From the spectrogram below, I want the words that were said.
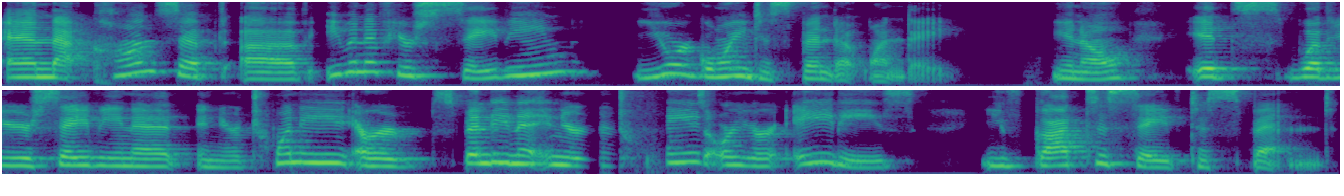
And that concept of even if you're saving, you're going to spend it one day. You know, it's whether you're saving it in your 20 or spending it in your 20s or your 80s, you've got to save to spend.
